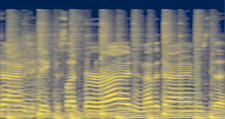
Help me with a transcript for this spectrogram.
Sometimes you take the sled for a ride and other times the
